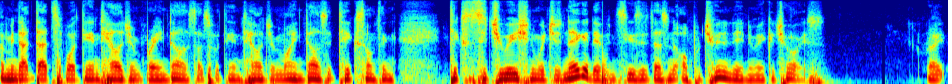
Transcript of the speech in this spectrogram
I mean that that's what the intelligent brain does. That's what the intelligent mind does. It takes something takes a situation which is negative and sees it as an opportunity to make a choice. Right?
